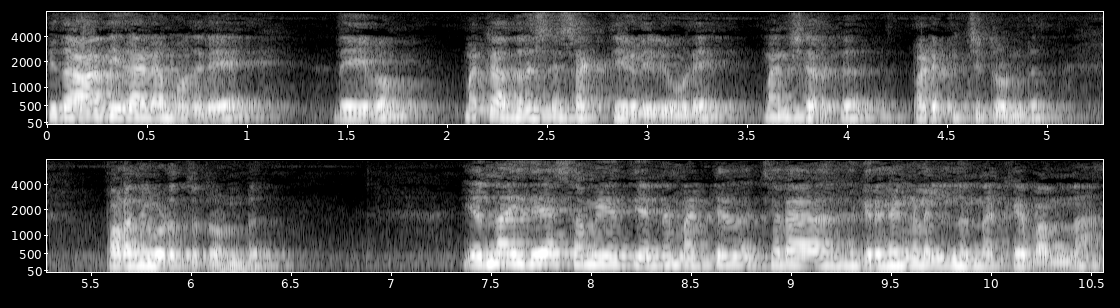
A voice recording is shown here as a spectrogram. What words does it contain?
ഇത് ആദ്യകാലം മുതലേ ദൈവം മറ്റ് അദൃശ്യ ശക്തികളിലൂടെ മനുഷ്യർക്ക് പഠിപ്പിച്ചിട്ടുണ്ട് പറഞ്ഞു കൊടുത്തിട്ടുണ്ട്. എന്നാൽ ഇതേ സമയത്ത് തന്നെ മറ്റ് ചില ഗ്രഹങ്ങളിൽ നിന്നൊക്കെ വന്ന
